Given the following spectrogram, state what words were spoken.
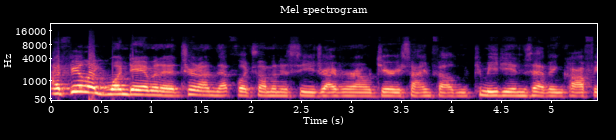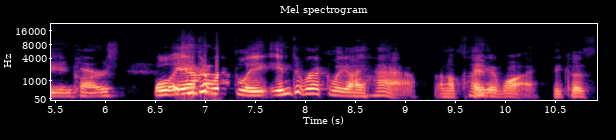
I feel like one day I'm gonna turn on Netflix. I'm gonna see you driving around with Jerry Seinfeld and comedians having coffee in cars. Well, Yeah. indirectly, indirectly, I have, and I'll tell you why. Because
